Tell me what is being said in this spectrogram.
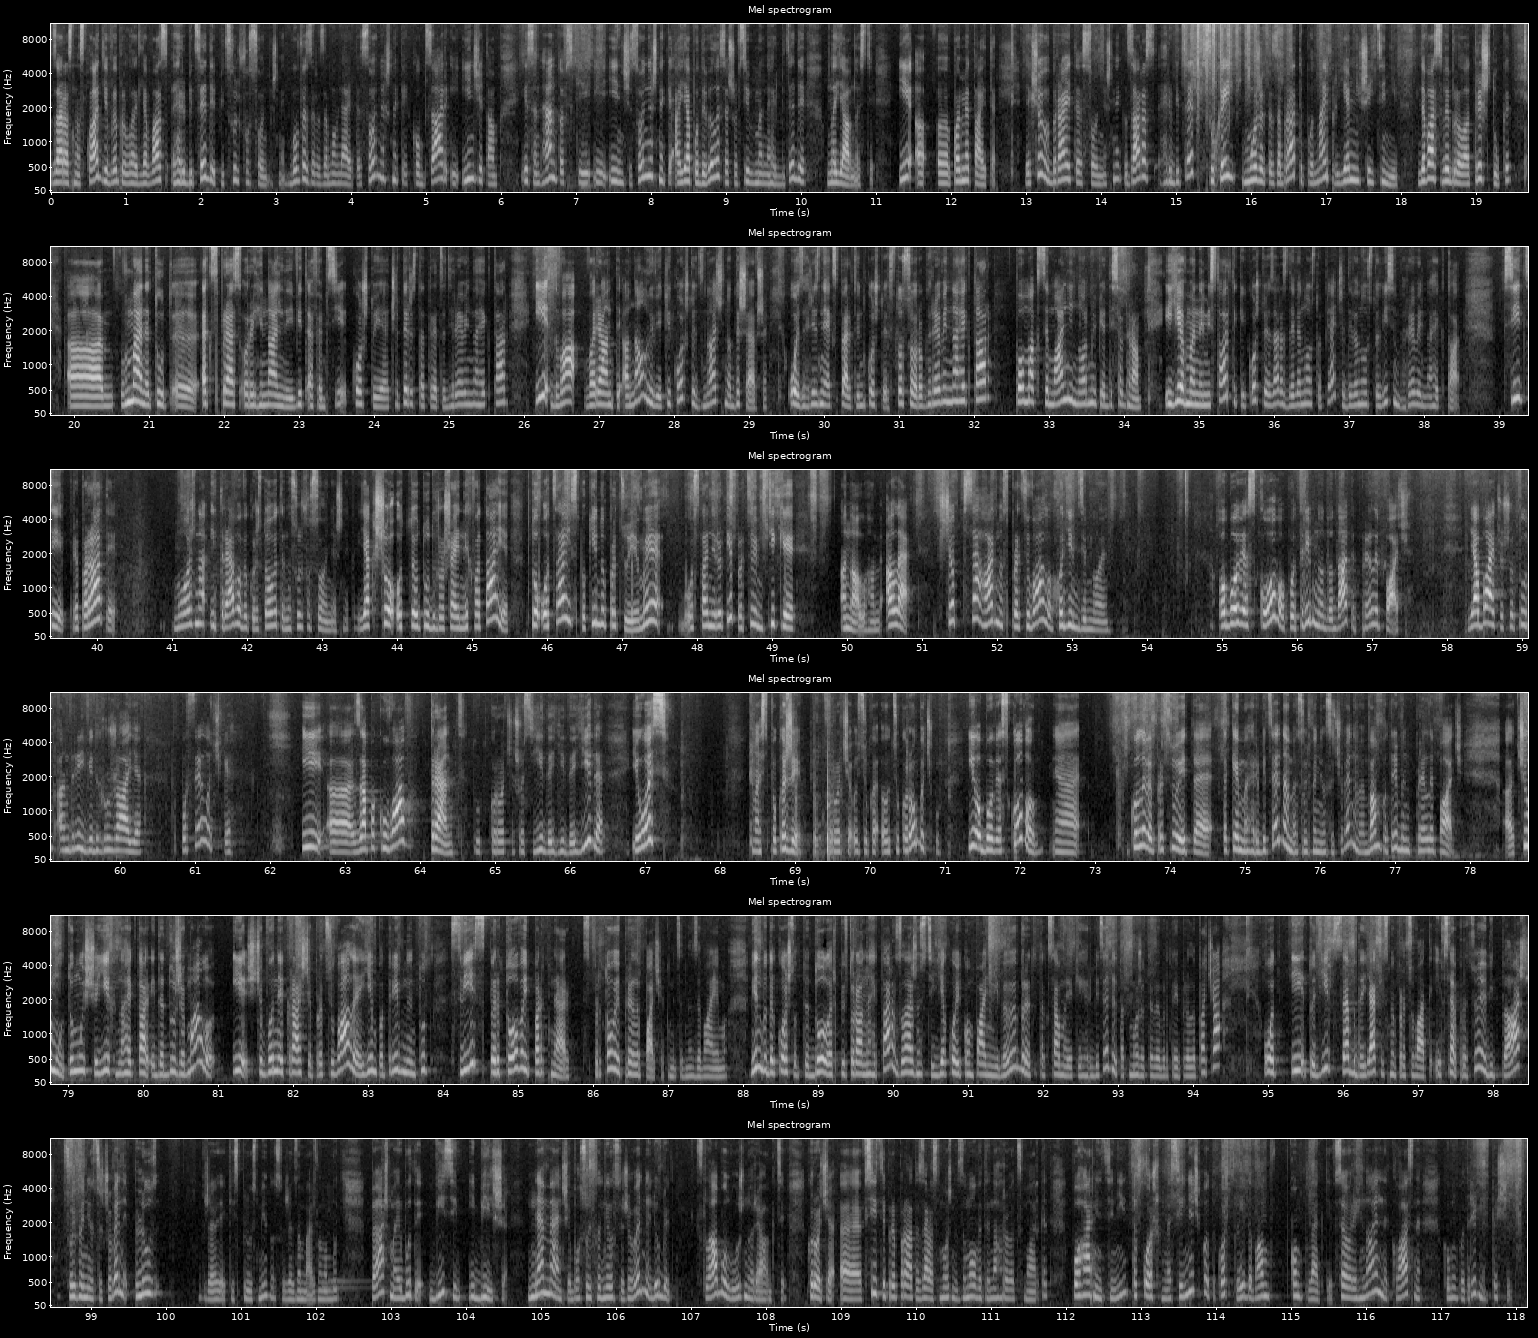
зараз на складі вибрала для вас гербіциди під сульфосоняшник, бо ви зараз замовляєте соняшники, кобзар і інші там і сингентовські, і інші соняшники. А я подивилася, що всі в мене гербіциди в наявності. І е, е, пам'ятайте, якщо вибираєте соняшник, зараз гербіцид сухий можете забрати по найприємнішій ціні. Для вас вибрала три штуки. Е, в мене тут е, експрес оригінальний від FMC, коштує 430 гривень на гектар, і два варіанти аналогів, які коштують значно дешевше. Ось грізний експерт він коштує 140 гривень на гектар. По максимальній нормі 50 грам. І є в мене містарт, який коштує зараз 95 чи 98 гривень на гектар. Всі ці препарати можна і треба використовувати на сульфосоняшник. Якщо от тут грошей не вистачає, то оцей спокійно працює. Ми останні роки працюємо тільки аналогами. Але щоб все гарно спрацювало, ходім зі мною. Обов'язково потрібно додати прилипач. Я бачу, що тут Андрій відгружає посилочки і е, запакував тренд. Тут, коротше, щось їде, їде, їде. І ось, Настя, покажи коротше, оцю, оцю коробочку. І обов'язково, е, коли ви працюєте такими гербіцидами, сульфанілсечовинами, вам потрібен прилипач. Чому? Тому що їх на гектар іде дуже мало, і щоб вони краще працювали, їм потрібен тут свій спиртовий партнер, спиртовий прилипач, як ми це називаємо. Він буде коштувати долар півтора на гектар, в залежності якої компанії ви виберете, так само як і гербіциди, так можете вибрати і прилипача. От і тоді все буде якісно працювати. І все працює від pH, сульфаніл сечовини, плюс вже якийсь плюс-мінус, вже замерзла, мабуть. pH має бути 8 і більше, не менше, бо сульфаніл сечовини люблять слаболужну реакцію. Коротше, е, всі ці препарати зараз можна замовити на Market по гарній ціні. Також насіннячко, також прийде вам в комплекті. Все оригінальне, класне. Кому потрібно, пишіть.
